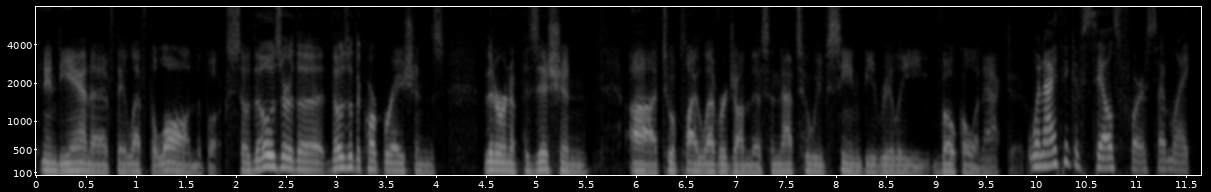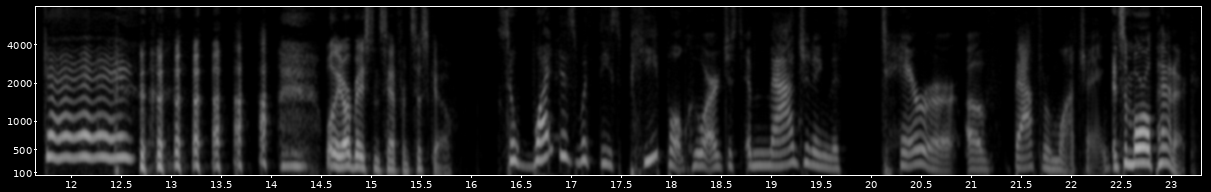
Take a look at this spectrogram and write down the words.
in Indiana if they left the law on the books. So those are the those are the corporations that are in a position uh, to apply leverage on this, and that's who we've seen be really vocal and active. When I think of Salesforce, I'm like, gay. well, they are based in San Francisco. So, what is with these people who are just imagining this terror of bathroom watching? It's a moral panic.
